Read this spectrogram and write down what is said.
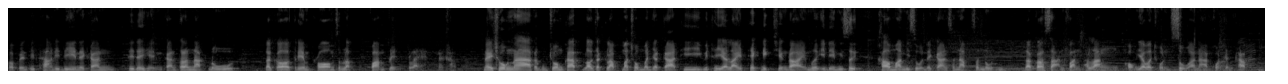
ก็เป็นทิศทางที่ดีในการที่ได้เห็นการตระหนักรู้ แล้วก็เตรียมพร้อมสำหรับความเปลี่ยนแปลงนะครับ ในช่วงหน้าครับคุณผู้ชมครับ เราจะกลับมาชมบรรยากาศที่วิทยาลัยเทคนิคเชียงราย เมื่ออินเดมิสึเข้ามามีส่วนในการสนับสนุน แล้วก็สารฝันพลังของเยาวชนสู่อนาคตกันครับ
